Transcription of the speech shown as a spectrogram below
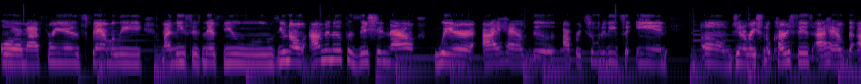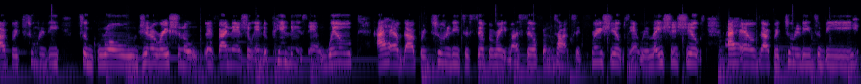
or my friends, family, my nieces, nephews. You know, I'm in a position now where I have the opportunity to end um, generational curses. I have the opportunity to grow generational and financial independence and wealth. I have the opportunity to separate myself from toxic friendships and relationships. I have the opportunity to be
